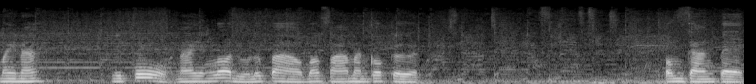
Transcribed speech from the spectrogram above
ไม่นะ ลิโป้ นายยังรอดอยู่หรือเปล่า บ้าฟ้ามันก็เกิดต้มกลางแตก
